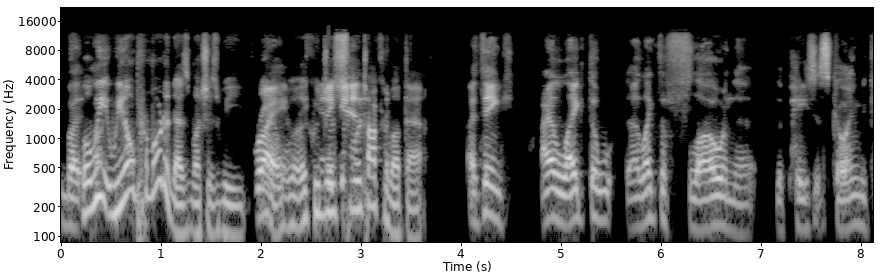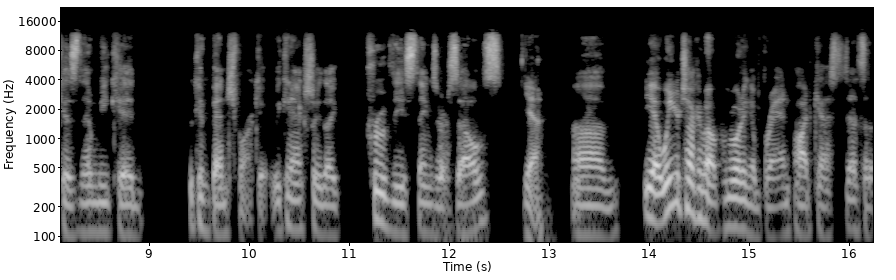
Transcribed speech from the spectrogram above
but Well, we we don't promote it as much as we you know, Right. like we And just again- we're talking about that. I think I like the I like the flow and the the pace it's going because then we could we can benchmark it. We can actually like prove these things ourselves. Yeah. Um, yeah. When you're talking about promoting a brand podcast, that's a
